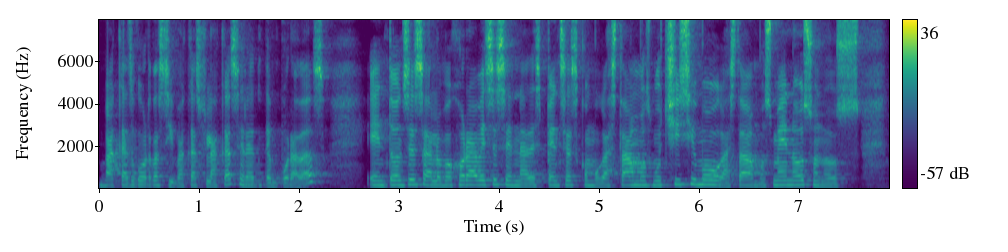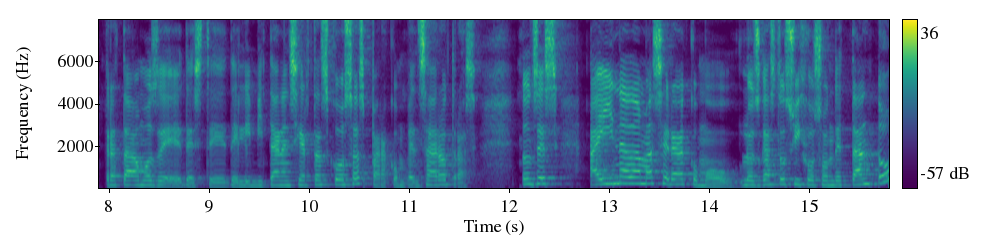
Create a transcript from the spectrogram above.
vacas gordas y vacas flacas, eran temporadas. Entonces, a lo mejor a veces en la despensa es como gastábamos muchísimo o gastábamos menos o nos tratábamos de, este, de limitar en ciertas cosas para compensar otras. Entonces, ahí nada más era como los gastos fijos son de tanto,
